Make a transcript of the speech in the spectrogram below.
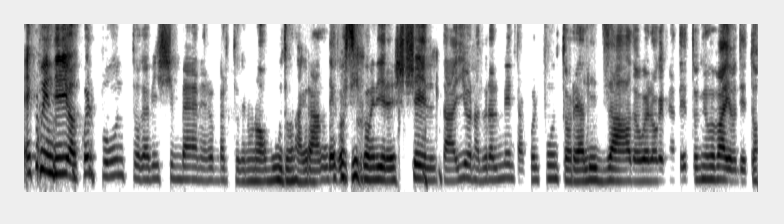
e quindi io a quel punto capisci bene, Roberto, che non ho avuto una grande, così come dire, scelta. Io naturalmente a quel punto ho realizzato quello che mi ha detto mio papà. Io ho detto:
